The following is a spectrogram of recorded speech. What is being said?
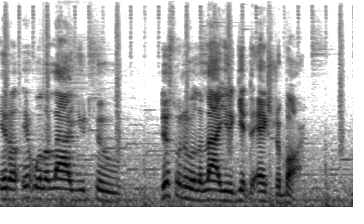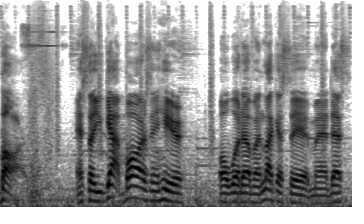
it'll it will allow you to this one will allow you to get the extra bar bars. And so you got bars in here or whatever. And like I said, man, that's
